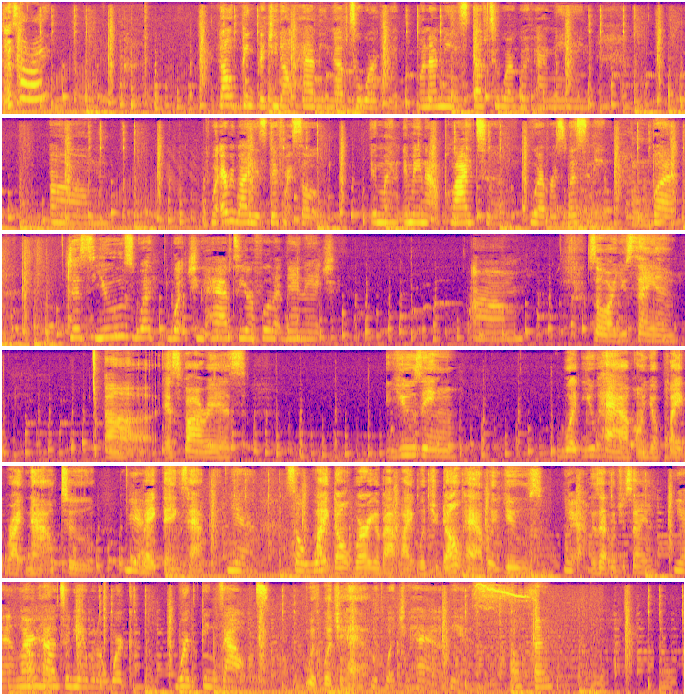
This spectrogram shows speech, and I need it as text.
That's all right. Don't think that you don't have enough to work with. When I mean stuff to work with, I mean, um, well, everybody is different, so it may it may not apply to whoever's listening, but just use what what you have to your full advantage. Um, So are you saying, uh, as far as using what you have on your plate right now to yeah, make things happen? yeah. So what? Like, don't worry about like what you don't have, but use. yeah, Is that what you're saying? yeah. and Learn Okay. how to be able to work work things out With what you have. with what you have. Yes. Okay.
